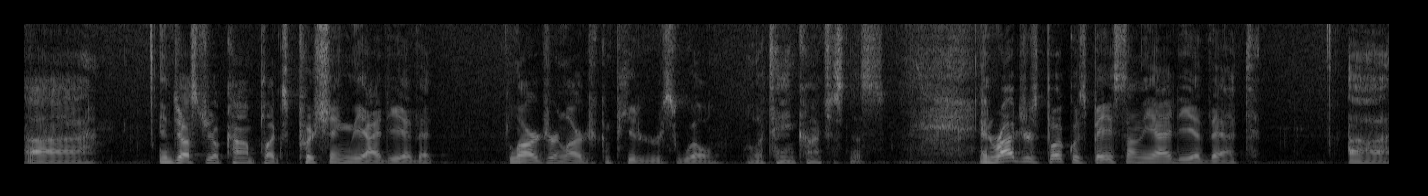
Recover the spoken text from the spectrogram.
uh, industrial complex pushing the idea that larger and larger computers will, will attain consciousness. And Roger's book was based on the idea that uh,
